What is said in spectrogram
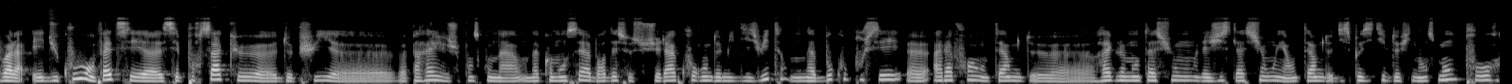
Voilà. Et du coup, en fait, c'est euh, c'est pour ça que euh, depuis, euh, bah, pareil, je pense qu'on a on a commencé à aborder ce sujet-là courant 2018. On a beaucoup poussé à la fois en termes de réglementation, législation et en termes de dispositifs de financement pour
